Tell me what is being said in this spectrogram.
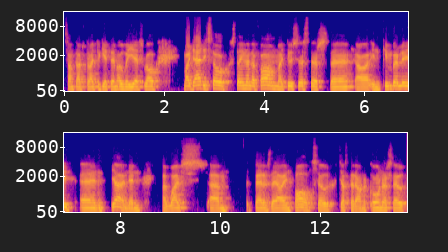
sometimes try to get them over here as well. My dad is still staying on the farm. My two sisters are in Kimberley, and yeah, and then my wife's um, parents they are in Paarl, so just around the corner. So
